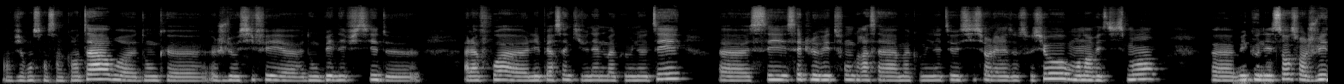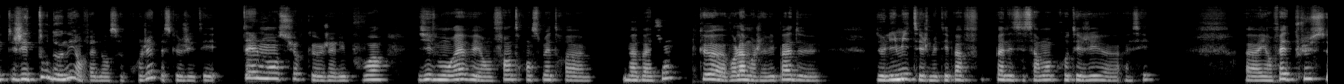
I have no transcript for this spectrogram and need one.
environ 150 arbres, donc je lui ai aussi fait donc bénéficier de à la fois les personnes qui venaient de ma communauté, euh, c'est cette levée de fonds grâce à ma communauté aussi sur les réseaux sociaux, mon investissement, euh, mes connaissances. Enfin, j'ai tout donné en fait dans ce projet parce que j'étais tellement sûre que j'allais pouvoir vivre mon rêve et enfin transmettre euh, ma passion que euh, voilà, moi j'avais pas de, de limite et je m'étais pas pas nécessairement protégée euh, assez. et en fait, plus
